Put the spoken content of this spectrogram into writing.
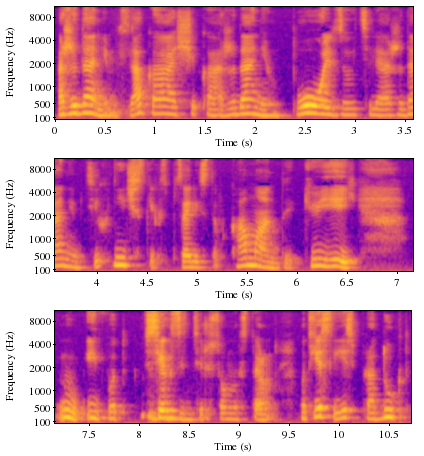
Ожиданиям заказчика, ожиданиям пользователя, ожиданиям технических специалистов, команды, QA, ну и вот всех заинтересованных сторон. Вот если есть продукт,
